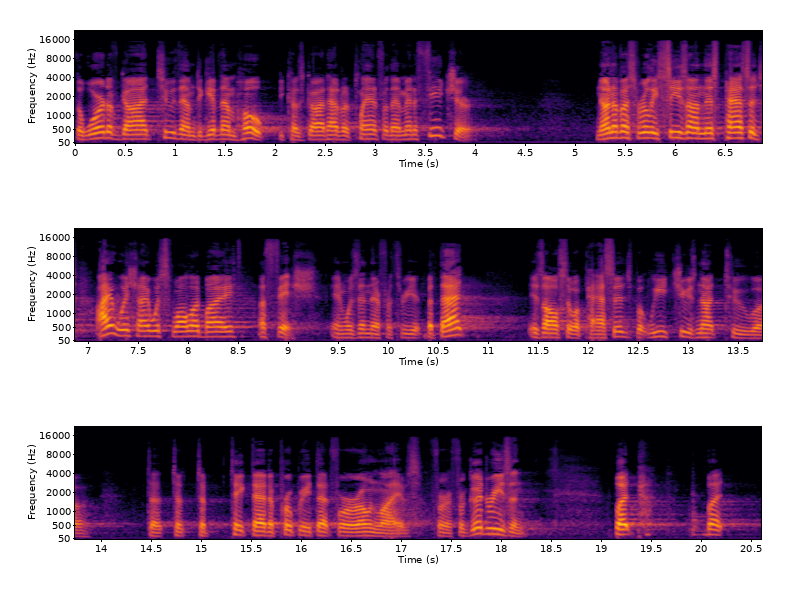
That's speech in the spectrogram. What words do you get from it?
the word of God to them to give them hope because God had a plan for them in a future. None of us really sees on this passage, I wish I was swallowed by a fish and was in there for three years. But that is also a passage, but we choose not to. Uh, to, to, to take that, appropriate that for our own lives for, for good reason. But, but,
